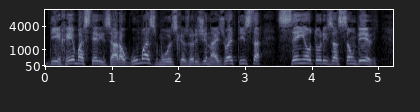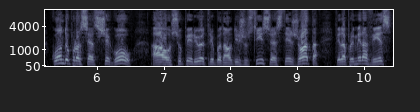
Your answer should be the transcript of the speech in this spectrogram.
de remasterizar algumas músicas originais do artista sem autorização dele. Quando o processo chegou ao Superior Tribunal de Justiça, o STJ, pela primeira vez,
